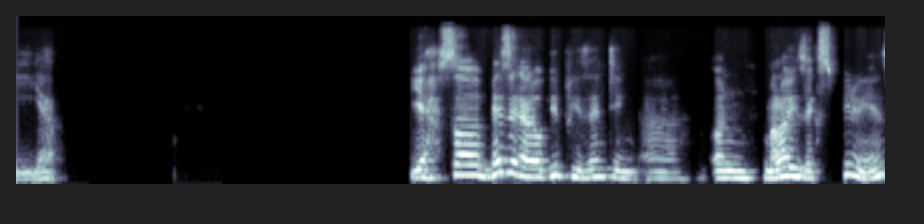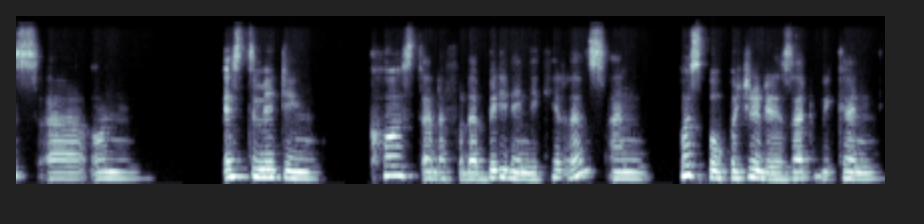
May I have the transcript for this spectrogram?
Yeah. Yeah, so basically I'll be presenting uh, on Malawi's experience uh, on estimating cost and affordability indicators and possible opportunities that we can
